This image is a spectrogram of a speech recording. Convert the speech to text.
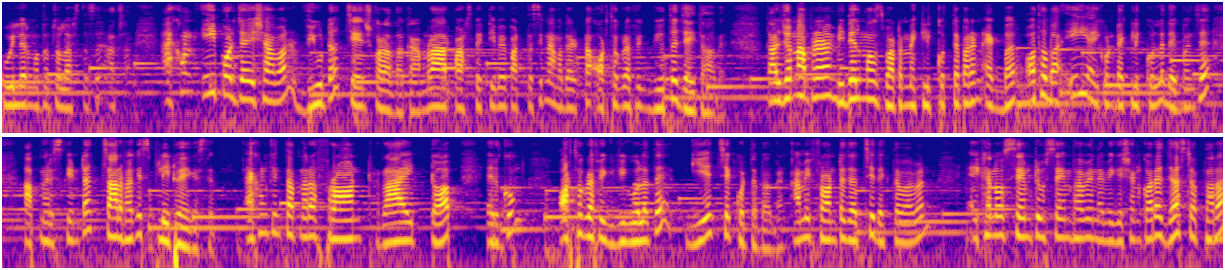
হুইলের মতো চলে আসতেছে। আচ্ছা এখন এই পর্যায়ে এসে আমার ভিউটা চেঞ্জ করা দরকার। আমরা আর পার্সপেক্টিভে পারতেছি না, আমাদের একটা অর্থোগ্রাফিক ভিউতে যাইতে হবে। তার জন্য আপনারা মিডল মাউস বাটনে ক্লিক করতে পারেন একবার, অথবা এই আইকনটা ক্লিক করলে দেখবেন যে আপনার স্ক্রিনটা চার ভাগে স্প্লিট হয়ে গেছে। এখন কিন্তু আপনারা ফ্রন্ট রাইট টপ এরকম অর্থোগ্রাফিক ভিউগুলোতে গিয়ে চেক করতে পারবেন। আমি ফ্রন্টে যাচ্ছি, দেখতে পারবেন। এখানেও সেম টু সেম ভাবে নেভিগেশন করে জাস্ট আপনারা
